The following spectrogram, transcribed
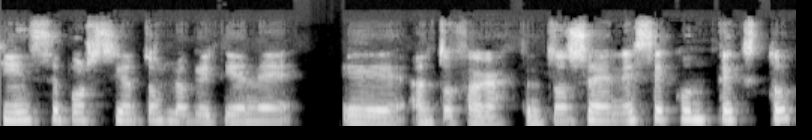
15% es lo que tiene eh, Antofagasta. Entonces, en ese contexto,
